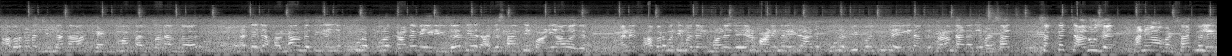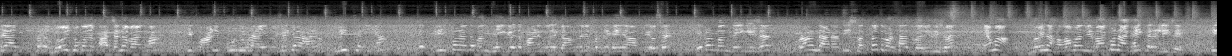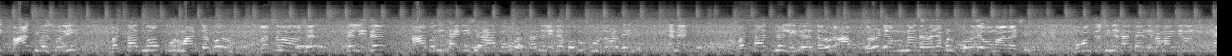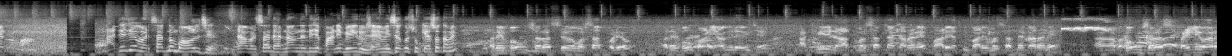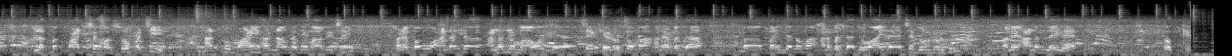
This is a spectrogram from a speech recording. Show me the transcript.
સાબરકાંઠા જિલ્લાના ખેડમાં તાલુકાના અંદર અત્યારે જે હરનાવ નદી છે, જે પૂરેપૂરો કાંઠે વહી રહી છે, જે રાજસ્થાનથી પાણી આવે છે અને સાબરમતીમાં જઈને મળે છે. એને પાણીને લીધે આજે પૂર એટલી પરિસ્થિતિ થઈ ગઈ છે ત્રણ દાડાથી વરસાદ સખત ચાલુ છે અને આ વરસાદને લીધે આ તમે જોઈ શકો છો પાછળના ભાગમાં કે પાણી પૂર આવી રહ્યું છે. જે આ બ્રિજ છે અહીંયા એ બ્રિજ પણ આજે બંધ થઈ ગયો છે. પાણીની જે ગામની પ્રતિક અહીંયા આવતી હશે, એ પણ બંધ થઈ ગઈ છે. ત્રણ દાડાથી સતત વરસાદ વરી રહ્યો છે. એમાં જોઈને હવામાન વિભાગ પણ આગાહી કરેલી છે કે પાંચ દિવસ સુધી વરસાદનો પૂરમાર ઝડપો વરસવાનો છે. તે લીધે આ બધું થાય ગઈ છે. આ બધું વરસાદને લીધે બધું પૂર જવા થઈ ગયું. અને વરસાદને લીધે ધરોડ આ દરોડ ડેમના દરવાજા પણ ખોલી દેવામાં આવ્યા છે. મોહન જોશીની સાથે નીમા માંગની ખેડવામાં આજે જે વરસાદનો માહોલ છે, આ વરસાદ હરનામ નદી જે પાણી વહી રહ્યું છે. એમ વિશે શું કહેશો તમે? અરે બહુ સરસ વરસાદ પડ્યો. અને બહુ પાણી આવી રહ્યું છે. આખી રાત વરસાદના કારણે ભારે અતિ ભારે વરસાદના કારણે, આ બહુ સરસ પહેલીવાર લગભગ પાંચ છ વર્ષો પછી આટલું પાણી હરનાવ નદીમાં આવ્યું છે. અને બહુ આનંદ, આનંદનો માહોલ થઈ રહ્યો છે ખેડૂતોમાં અને બધા પરિજનોમાં અને બધા જોવા આવી રહ્યા છે દૂર દૂરથી અને આનંદ લઈ રહ્યા છે. ઓકે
